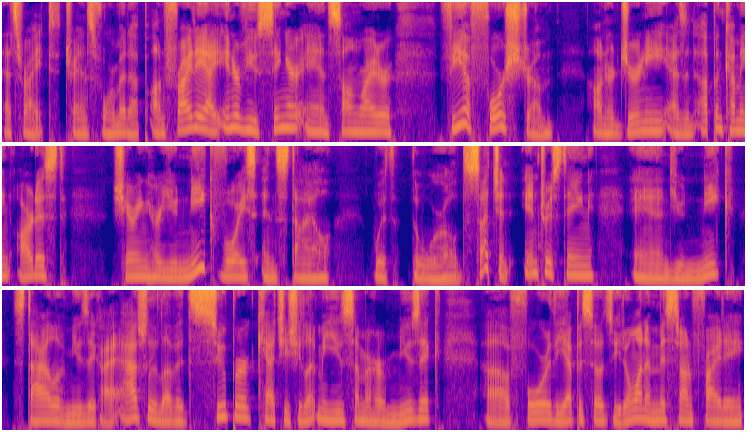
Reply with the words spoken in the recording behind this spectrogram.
That's right, transform it up. On Friday, I interview singer and songwriter Fia Forsström on her journey as an up and coming artist, sharing her unique voice and style with the world. Such an interesting and unique style of music. I absolutely love it. Super catchy. She let me use some of her music uh, for the episode, so you don't want to miss it on Friday.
